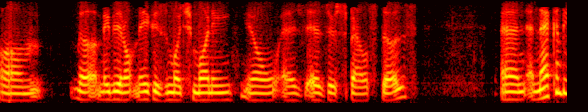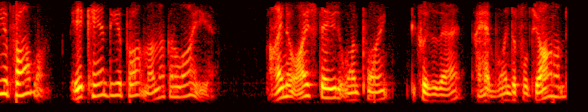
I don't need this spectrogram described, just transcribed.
Um, uh, maybe they don't make as much money, you know, as as their spouse does, and and that can be a problem. It can be a problem. I'm not going to lie to you. I know I stayed at one point because of that. I had wonderful jobs,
